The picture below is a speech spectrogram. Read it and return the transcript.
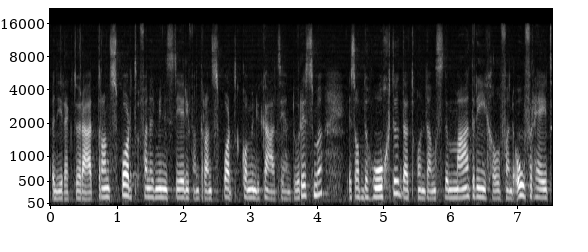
Het directoraat Transport van het ministerie van Transport, Communicatie en Toerisme is op de hoogte dat ondanks de maatregel van de overheid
